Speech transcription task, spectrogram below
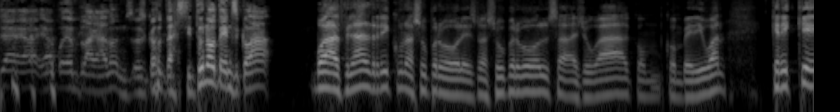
ja, ja, ja podem plegar, doncs. Escolta, si tu no ho tens clar... bueno, al final, Rick, una Super Bowl és una Super Bowl, s'ha de jugar, com, com bé diuen. Crec que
